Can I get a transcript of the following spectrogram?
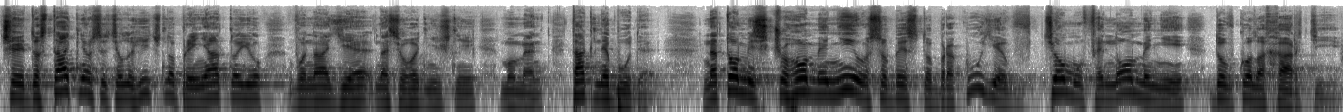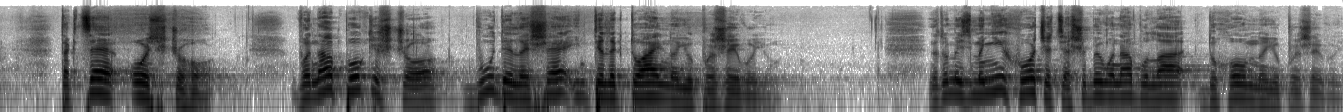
чи достатньо соціологічно прийнятною вона є на сьогоднішній момент. Так не буде. Натомість, чого мені особисто бракує в цьому феномені довкола Хартії, так це ось чого. Вона поки що буде лише інтелектуальною поживою. Натомість мені хочеться, щоб вона була духовною поживою.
